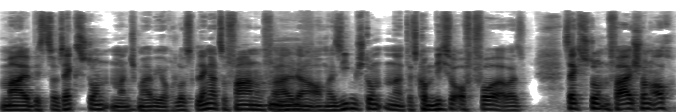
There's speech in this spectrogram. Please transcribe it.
mal bis zu sechs Stunden. Manchmal habe ich auch Lust, länger zu fahren und fahre mhm. dann auch mal sieben Stunden. Das kommt nicht so oft vor, aber sechs Stunden fahre ich schon auch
